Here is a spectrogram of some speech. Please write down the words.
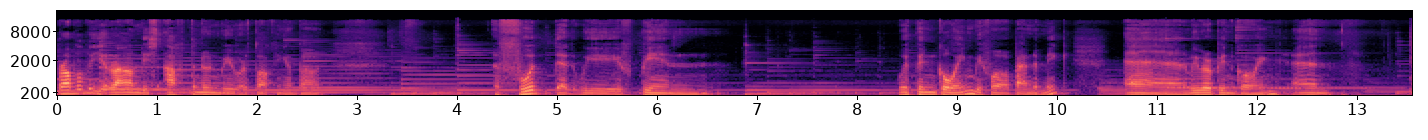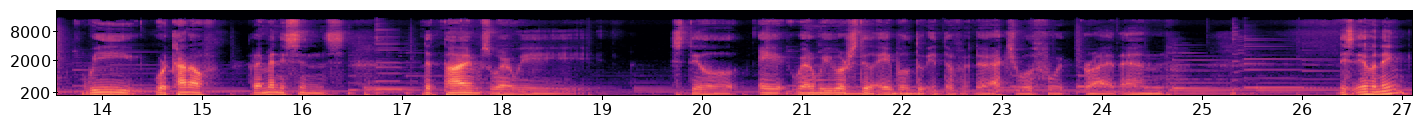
probably around this afternoon we were talking about the food that we've been we've been going before pandemic and we were been going and we were kind of reminiscing the times where we still a when we were still able to eat the, the actual food right? And this evening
